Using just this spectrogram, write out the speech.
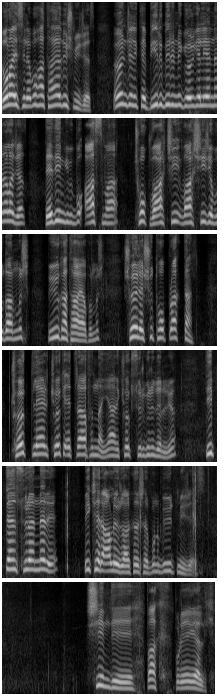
Dolayısıyla bu hataya düşmeyeceğiz. Öncelikle birbirini gölgeleyenler alacağız. Dediğim gibi bu asma çok vahşi, vahşice budanmış. Büyük hata yapılmış. Şöyle şu topraktan kökler kök etrafından yani kök sürgünü deniliyor. Dipten sürenleri bir kere alıyoruz arkadaşlar. Bunu büyütmeyeceğiz. Şimdi bak buraya geldik.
